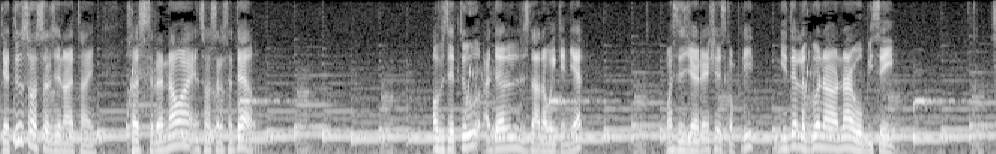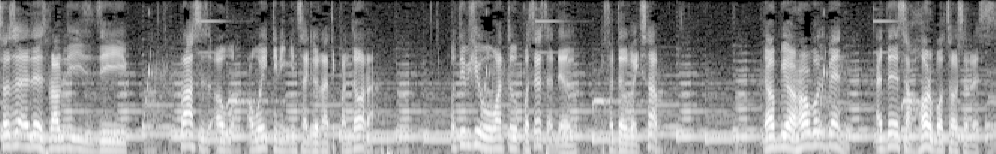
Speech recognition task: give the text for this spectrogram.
There are two sorcerers in our time, Sorceress Rinoa and Sorceress Adel. Of the two, Adel is not awakened yet. Once the generation is complete, neither Laguna nor Nar will be saved. Sorceress Adel is probably the process of awakening inside Lunatic Pandora. Ultimately, will want to possess Adel if Adel wakes up. That would be a horrible event. Adel is a horrible sorceress.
